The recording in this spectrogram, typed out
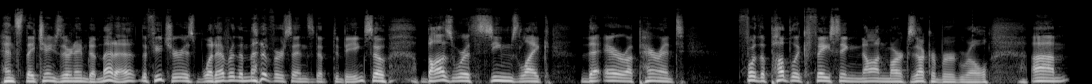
Hence, they changed their name to Meta. The future is whatever the metaverse ends up to being. So, Bosworth seems like the heir apparent for the public facing non Mark Zuckerberg role. Um,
